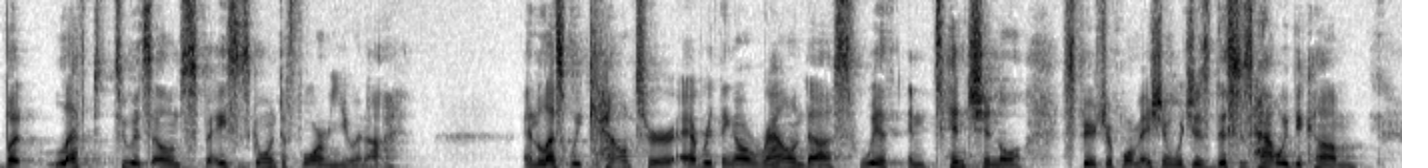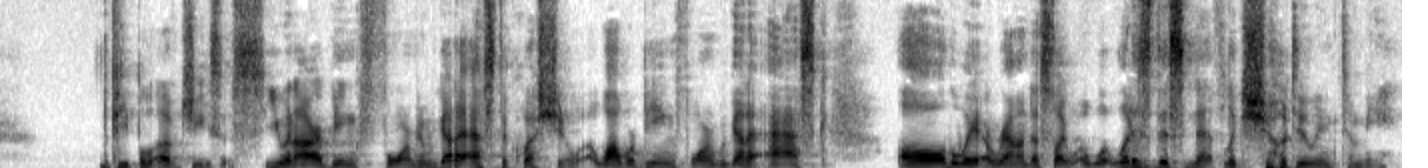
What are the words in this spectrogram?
but left to its own space is going to form you and I. Unless we counter everything around us with intentional spiritual formation, which is this is how we become the people of Jesus. You and I are being formed. And we've got to ask the question while we're being formed, we've got to ask all the way around us like, what is this Netflix show doing to me?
